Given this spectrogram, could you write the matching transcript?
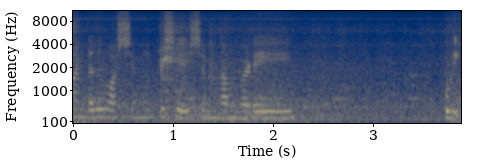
കണ്ടത് വർഷങ്ങൾക്ക് ശേഷം നമ്മുടെ പുളി.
